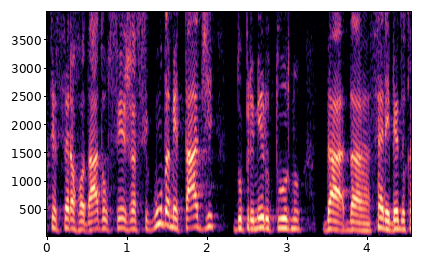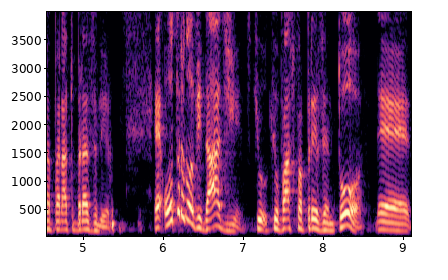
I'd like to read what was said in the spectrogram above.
terceira rodada, ou seja, a segunda metade do primeiro turno da, da Série B do Campeonato Brasileiro. É, outra novidade que, o, que o Vasco apresentou é,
